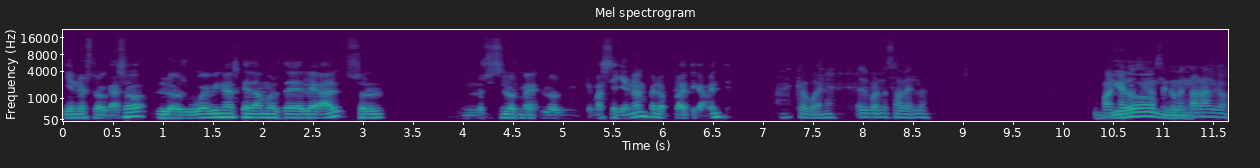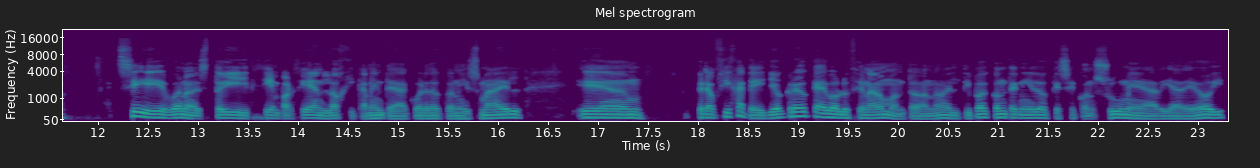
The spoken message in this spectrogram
Y en nuestro caso, los webinars que damos de legal son, no sé si los, los que más se llenan, pero prácticamente. Ah, qué bueno, es bueno saberlo. Juan Carlos, a comentar algo? Sí, bueno, estoy 100% lógicamente de acuerdo con Ismael. Em, pero fíjate, yo creo que ha evolucionado un montón, ¿no? El tipo de contenido que se consume a día de hoy,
